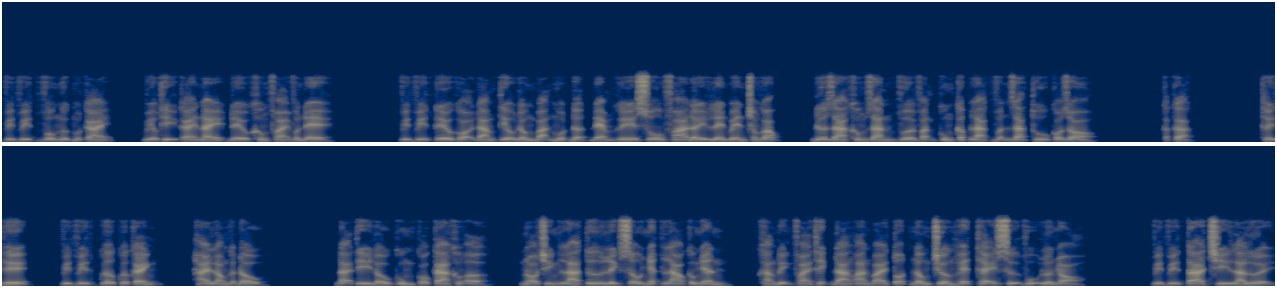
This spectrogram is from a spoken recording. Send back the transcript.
vịt vịt vỗ ngực một cái, biểu thị cái này đều không phải vấn đề. Vịt vịt kêu gọi đám tiểu đồng bạn một đợt đem ghế sofa đẩy lên bên trong góc, đưa ra không gian vừa vặn cung cấp lạc vẫn giác thú có do. Cặc cặc thấy thế, vịt vịt cơ cơ cánh, hài lòng gật đầu đại tỷ đầu cùng coca không ở, nó chính là tư lịch sâu nhất lao công nhân, khẳng định phải thích đáng an bài tốt nông trường hết thệ sự vụ lớn nhỏ. Vịt vịt ta chỉ là lười,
